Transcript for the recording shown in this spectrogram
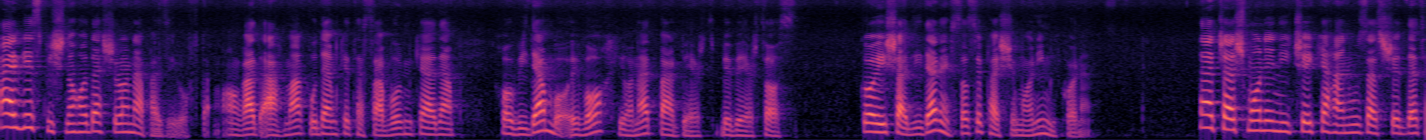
هرگز پیشنهادش را نپذیرفتم. آنقدر احمق بودم که تصور می‌کردم خوابیدن با اوا خیانت بر برت به برتاست. گاهی شدیدا احساس پشیمانی می‌کنم. در چشمان نیچه که هنوز از شدت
